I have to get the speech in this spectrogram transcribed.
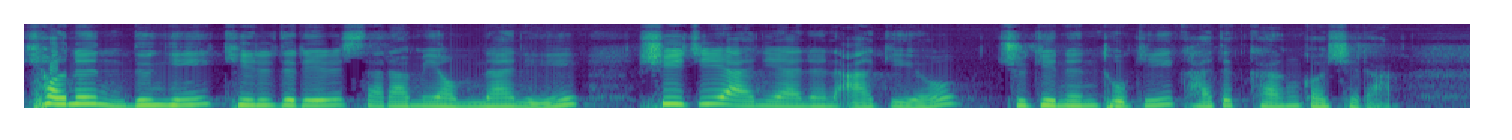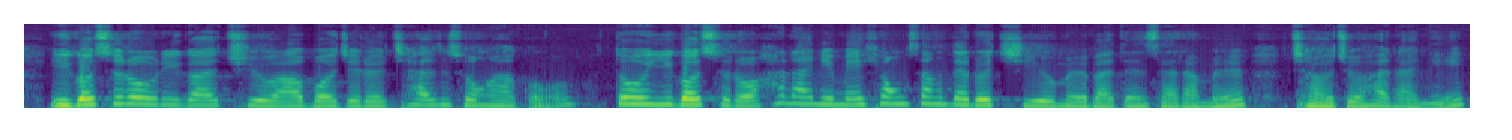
혀는 능히 길들일 사람이 없나니 쉬지 아니하는 악이요 죽이는 독이 가득한 것이라. 이것으로 우리가 주 아버지를 찬송하고 또 이것으로 하나님의 형상대로 지음을 받은 사람을 저주하나니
